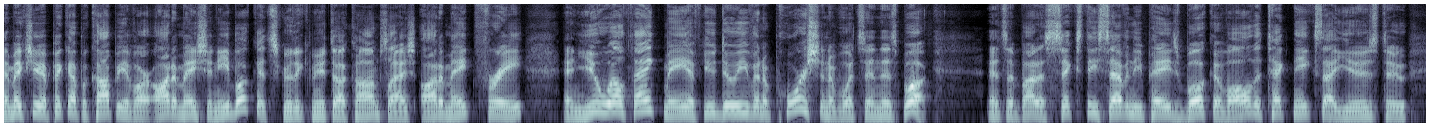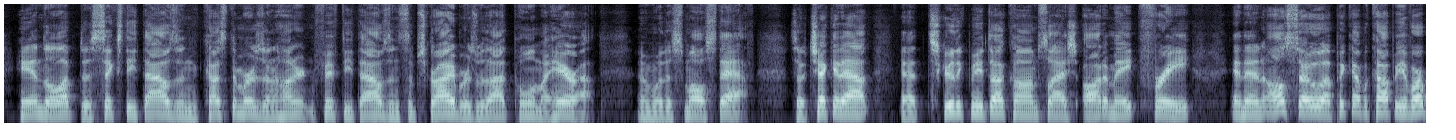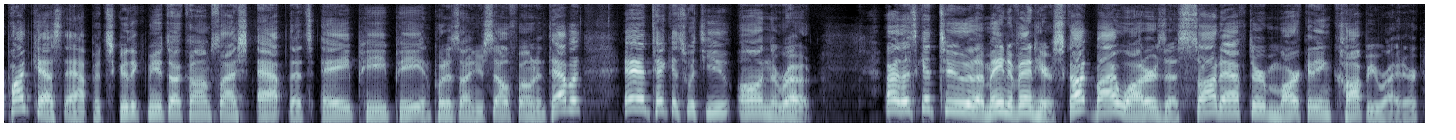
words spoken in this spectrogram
And make sure you pick up a copy of our automation ebook at screwthecommute.com slash automate free. And you will thank me if you do even a portion of what's in this book. It's about a 60, 70 page book of all the techniques I use to handle up to 60,000 customers and 150,000 subscribers without pulling my hair out and with a small staff. So check it out at screwthecommute.com slash automate free. And then also uh, pick up a copy of our podcast app at screwthecommute.com slash app. That's A-P-P and put us on your cell phone and tablet and take us with you on the road. All right, let's get to the main event here. Scott Bywater is a sought after marketing copywriter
